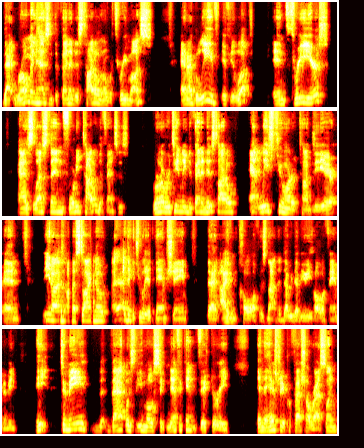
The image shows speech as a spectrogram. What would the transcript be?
that Roman hasn't defended his title in over three months, and I believe if you look in three years, has less than forty title defenses. Bruno routinely defended his title at least 200 times a year. And, you know, on a side note, I, I think it's really a damn shame that Ivan Koloff is not in the WWE Hall of Fame. I mean, he to me, th- that was the most significant victory in the history of professional wrestling.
